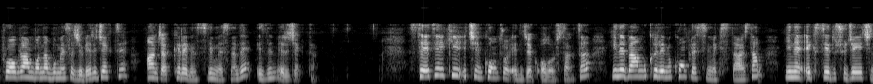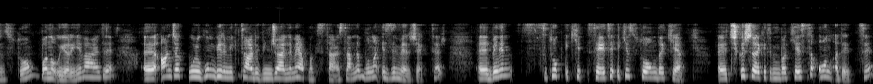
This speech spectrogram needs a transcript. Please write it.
program bana bu mesajı verecekti ancak kalemin silinmesine de izin verecekti. ST2 için kontrol edecek olursak da yine ben bu kalemi komple silmek istersem yine eksiye düşeceği için stoğum bana uyarıyı verdi. Ee, ancak uygun bir miktarda güncelleme yapmak istersem de buna izin verecektir. Ee, benim stok 2, ST2 stoğumdaki e, çıkış hareketimin bakiyesi 10 adetti.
